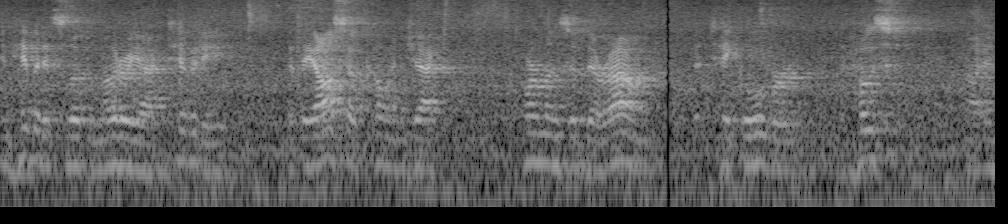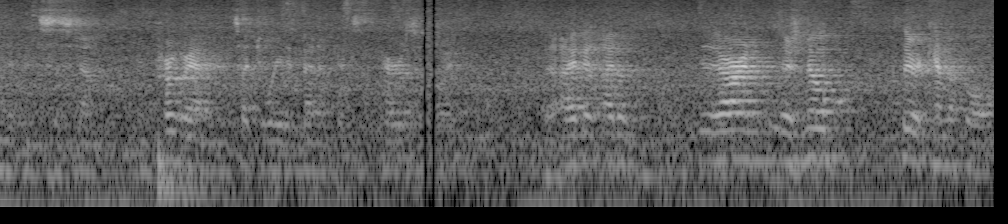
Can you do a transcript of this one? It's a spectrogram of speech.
inhibit its locomotory activity, but they also co-inject hormones of their own that take over the host uh, endocrine system and program it in such a way that benefits the parasitoid. But I don't, I don't there are, there's no clear chemical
